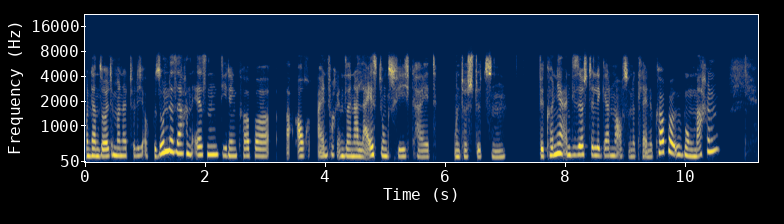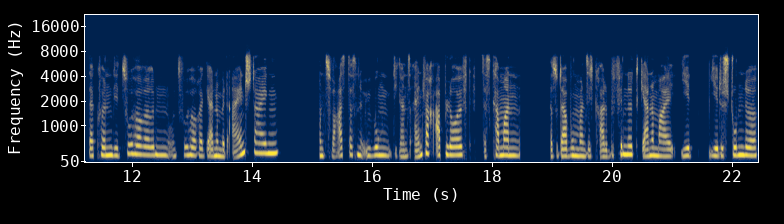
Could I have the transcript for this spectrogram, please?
Und dann sollte man natürlich auch gesunde Sachen essen, die den Körper äh, auch einfach in seiner Leistungsfähigkeit unterstützen. Wir können ja an dieser Stelle gerne mal auf so eine kleine Körperübung machen. Da können die Zuhörerinnen und Zuhörer gerne mit einsteigen. Und zwar ist das eine Übung, die ganz einfach abläuft. Das kann man, also da, wo man sich gerade befindet, gerne mal je, jede Stunde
